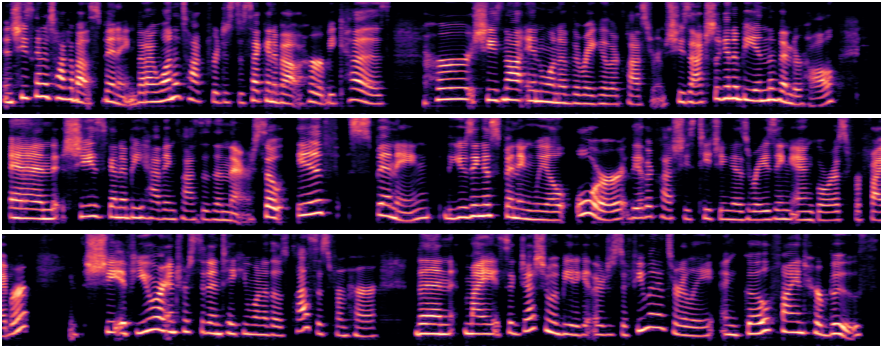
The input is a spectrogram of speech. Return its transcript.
and she's going to talk about spinning. But I want to talk for just a second about her because her she's not in one of the regular classrooms. She's actually going to be in the vendor hall and she's going to be having classes in there. So if spinning, using a spinning wheel, or the other class she's teaching is raising angoras for fiber, she if you are interested in taking one of those classes from her, then my suggestion would be to get there just a few minutes early and go find her booth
